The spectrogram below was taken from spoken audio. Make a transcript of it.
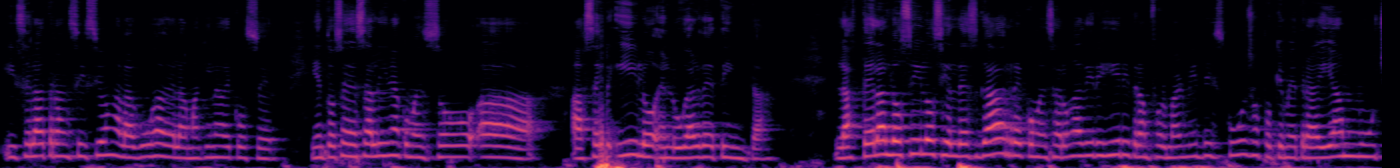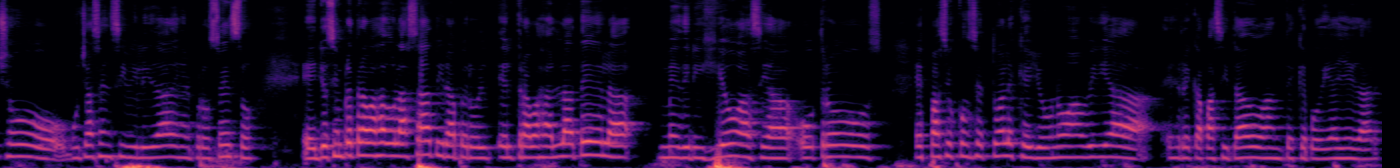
hice la transición a la aguja de la máquina de coser. Y entonces esa línea comenzó a, a hacer hilo en lugar de tinta. Las telas, los hilos y el desgarre comenzaron a dirigir y transformar mis discursos porque me traían mucho, mucha sensibilidad en el proceso. Eh, yo siempre he trabajado la sátira, pero el, el trabajar la tela me dirigió hacia otros espacios conceptuales que yo no había eh, recapacitado antes que podía llegar.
